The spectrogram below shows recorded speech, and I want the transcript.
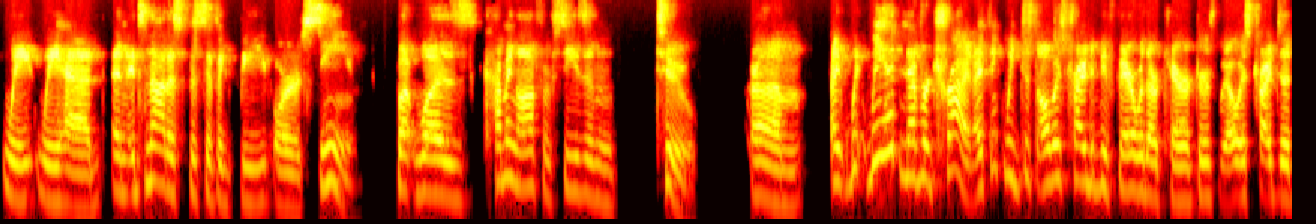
we we had, and it's not a specific beat or scene, but was coming off of season two. Um, I, we, we had never tried. I think we just always tried to be fair with our characters. We always tried to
